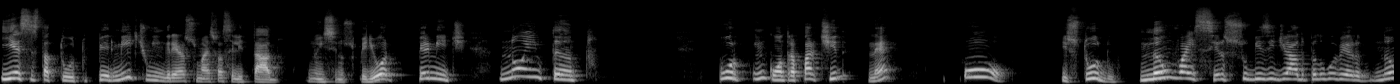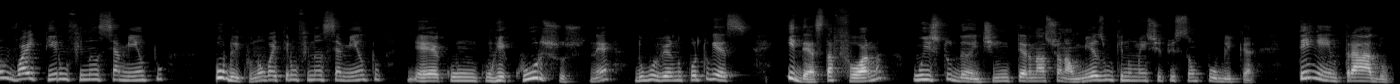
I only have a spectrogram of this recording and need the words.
E esse estatuto permite um ingresso mais facilitado no ensino superior? Permite. No entanto, por em contrapartida, né, o estudo não vai ser subsidiado pelo governo, não vai ter um financiamento público, não vai ter um financiamento é, com, com recursos né, do governo português. E desta forma, o estudante internacional, mesmo que numa instituição pública, tenha entrado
